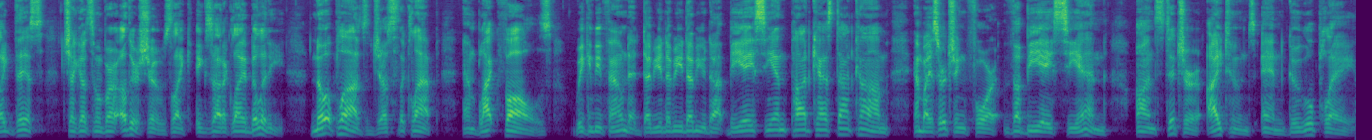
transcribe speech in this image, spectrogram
Like this, check out some of our other shows like Exotic Liability, No Applause, Just the Clap, and Black Falls. We can be found at www.bacnpodcast.com and by searching for The BACN on Stitcher, iTunes, and Google Play.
